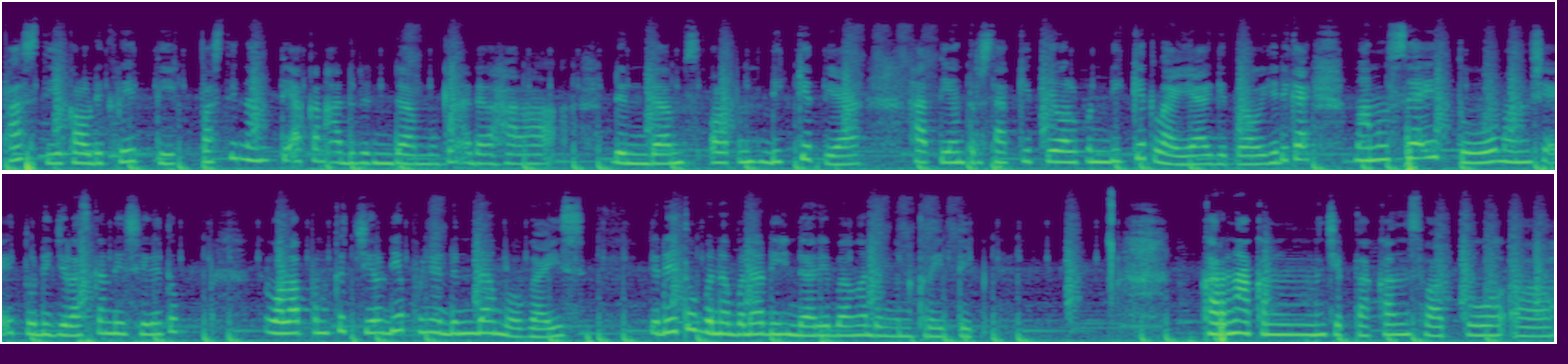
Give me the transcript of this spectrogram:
pasti kalau dikritik pasti nanti akan ada dendam. Mungkin ada hal, dendam walaupun sedikit ya hati yang tersakiti walaupun dikit lah ya gitu. Jadi kayak manusia itu manusia itu dijelaskan di sini tuh walaupun kecil dia punya dendam loh guys. Jadi itu benar-benar dihindari banget dengan kritik. Karena akan menciptakan suatu uh,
